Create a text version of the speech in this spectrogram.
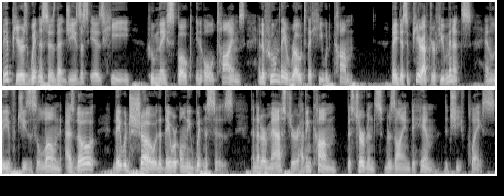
They appear as witnesses that Jesus is He whom they spoke in old times, and of whom they wrote that He would come. They disappear after a few minutes, and leave Jesus alone, as though they would show that they were only witnesses, and that our Master having come, the servants resigned to him the chief place.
